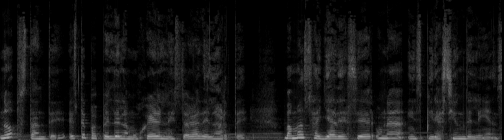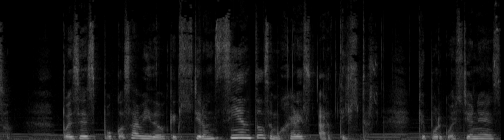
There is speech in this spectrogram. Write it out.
No obstante, este papel de la mujer en la historia del arte va más allá de ser una inspiración de lienzo, pues es poco sabido que existieron cientos de mujeres artistas que por cuestiones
